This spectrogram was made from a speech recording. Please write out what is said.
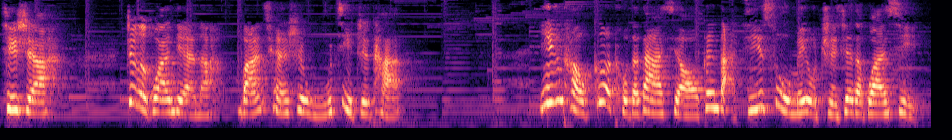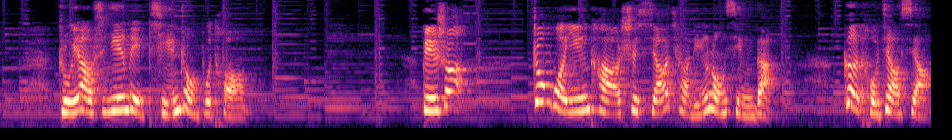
其实啊，这个观点呢完全是无稽之谈。樱桃个头的大小跟打激素没有直接的关系，主要是因为品种不同。比如说，中国樱桃是小巧玲珑型的。个头较小，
